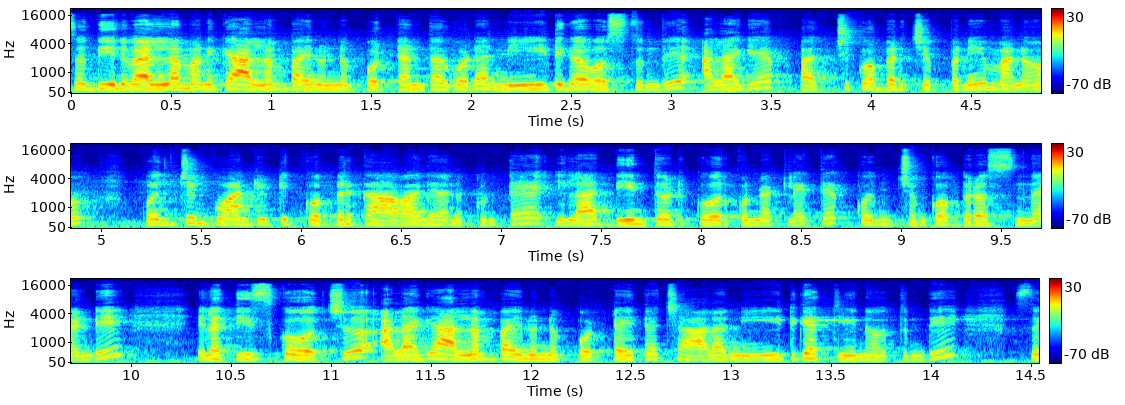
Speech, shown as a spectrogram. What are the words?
సో దీనివల్ల మనకి అల్లం పైన ఉన్న పొట్టంతా కూడా నీట్గా వస్తుంది. అలాగే పచ్చి కొబ్బరి చిప్పని మనం కొంచెం క్వాంటిటీ కొబ్బరి కావాలి అనుకుంటే ఇలా దీంతో కోరుకున్నట్లయితే కొంచెం కొబ్బరి వస్తుందండి. ఇలా తీసుకోవచ్చు. అలాగే అల్లం పైన ఉన్న పొట్టు అయితే చాలా నీట్గా క్లీన్ అవుతుంది. సో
